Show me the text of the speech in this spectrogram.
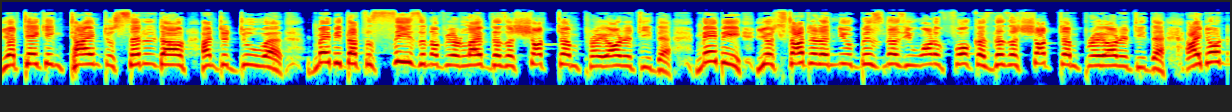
you're taking time to settle down and to do well. Maybe that's a season of your life. There's a short-term priority there. Maybe you've started a new business. You want to focus. There's a short-term priority there. I don't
